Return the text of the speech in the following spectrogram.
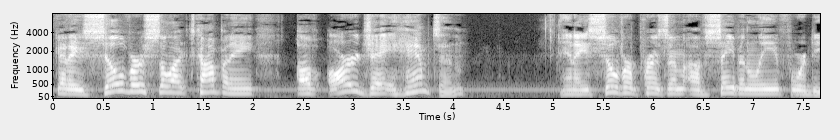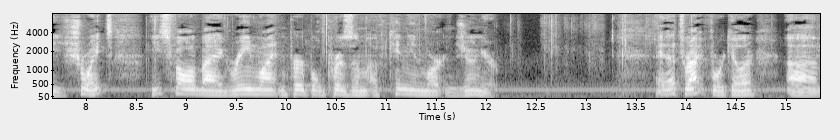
Got a silver select company of R.J. Hampton and a silver prism of Saben Lee for Detroit. He's followed by a green, white, and purple prism of Kenyon Martin Jr. Hey, that's right, Four Killer. Uh,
